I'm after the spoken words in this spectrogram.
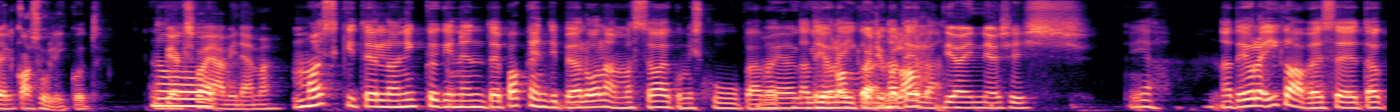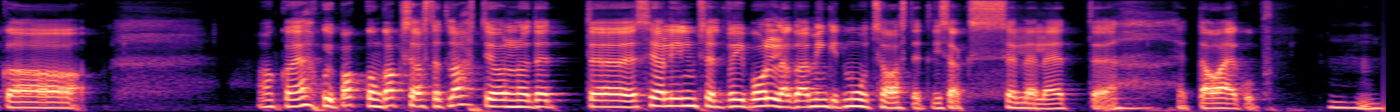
veel kasulikud? kui no, peaks vaja minema. maskidel on ikkagi nende pakendi peal olemas see aegumiskuupäev no, et nad ei ole iga. juba lahti on ju siis. jah, nad ei ole igavesed, aga aga jah, kui pakk on kaks aastat lahti olnud, et äh, seal ilmselt võib olla ka mingid muud saasted lisaks sellele, et, et ta aegub mm. -hmm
